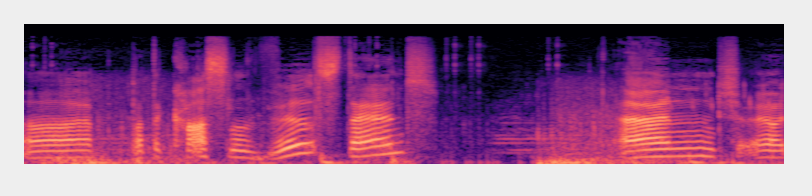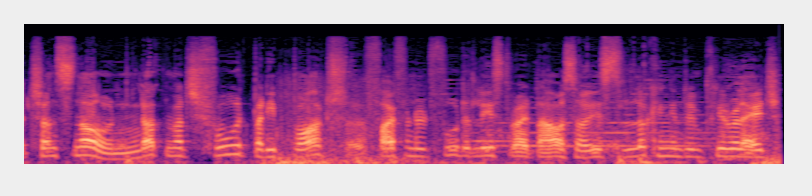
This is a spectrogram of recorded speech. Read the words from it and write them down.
Uh, but the castle will stand. And uh, Jon Snow, not much food, but he bought uh, 500 food at least right now, so he's looking into Imperial Age.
